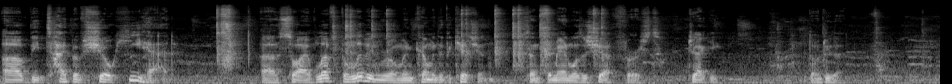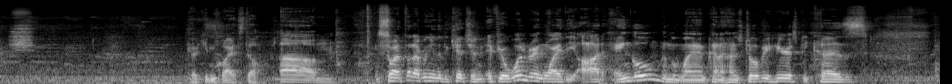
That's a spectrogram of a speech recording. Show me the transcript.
of the type of show he had. Uh, so I've left the living room and come into the kitchen since the man was a chef first. Jackie, don't do that. Shh. Gotta keep him quiet still. Um, so I thought I'd bring into the kitchen. If you're wondering why the odd angle and why I'm kind of hunched over here, is because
